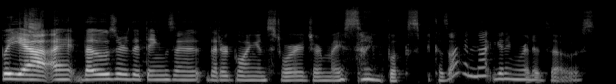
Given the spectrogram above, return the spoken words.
But yeah, I those are the things that, that are going in storage are my signed books because I am not getting rid of those.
